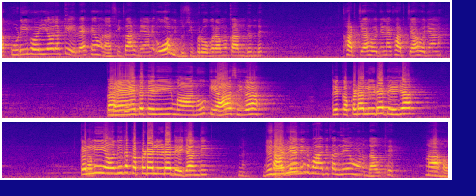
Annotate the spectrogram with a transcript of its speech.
ਆ ਕੁੜੀ ਹੋਈ ਆ ਉਹਦਾ ਘੇ ਲੈ ਕੇ ਆਉਣਾ ਸੀ ਘਰਦਿਆਂ ਨੇ। ਉਹ ਨਹੀਂ ਤੁਸੀਂ ਪ੍ਰੋਗਰਾਮ ਕਰਨ ਦਿੰਦੇ। ਖਰਚਾ ਹੋ ਜਾਣਾ ਖਰਚਾ ਹੋ ਜਾਣਾ। ਘਰ ਦੇ- ਮੈਂ ਤਾਂ ਤੇਰੀ ਮਾਂ ਨੂੰ ਕਿਹਾ ਸੀਗਾ ਕਿ ਕੱਪੜਾ ਲੀੜਾ ਦੇ ਜਾ। ਕੱਲੀ ਆਉਂਦੀ ਤਾਂ ਕੱਪੜਾ ਲੀੜਾ ਦੇ ਜਾਂਦੀ। ਜ਼ਰੂਰੀ? ਸਾਡੇ ਨੇ ਰਿਵਾਜ ਕੱਲੇ ਆਉਣ ਦਾ ਉੱਥੇ। ਹਾਂ, ਆਹੋ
